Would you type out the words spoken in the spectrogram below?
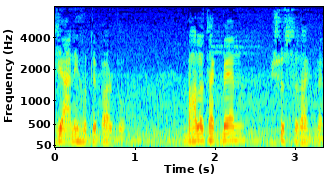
জ্ঞানী হতে পারব। ভালো থাকবেন সুস্থ থাকবেন।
